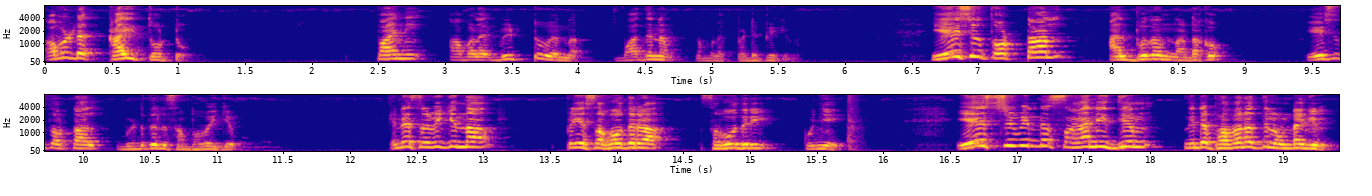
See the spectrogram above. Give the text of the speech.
അവളുടെ കൈ തൊട്ടു. പനി അവളെ വിട്ടു എന്ന് വചനം നമ്മളെ പഠിപ്പിക്കുന്നു. യേശു തൊട്ടാൽ അത്ഭുതം നടക്കും. യേശു തൊട്ടാൽ വിടുതൽ സംഭവിക്കും. എന്നെ ശ്രമിക്കുന്ന പ്രിയ സഹോദര സഹോദരി കുഞ്ഞി യേശുവിന്റെ സാന്നിധ്യം നിന്റെ ഭവനത്തിലുണ്ടെങ്കിൽ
